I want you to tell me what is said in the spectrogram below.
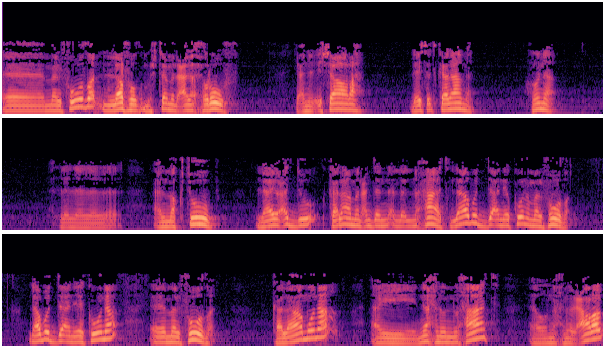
آه، ملفوظا لفظ مشتمل على حروف. يعني الإشارة ليست كلاما. هنا. المكتوب لا يعد كلاما عند النحاة. لا بد أن يكون ملفوظا. لا بد أن يكون آه، ملفوظا. كلامنا أي نحن النحاة أو نحن العرب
